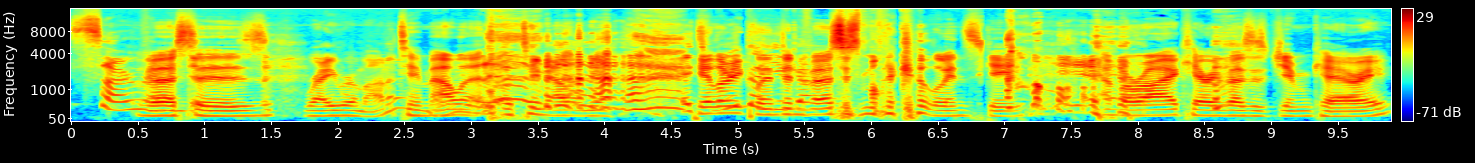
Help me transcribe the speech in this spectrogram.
So versus Ray Romano, Tim Maybe? Allen. or Tim Allen. Yeah. Hillary weird that you Clinton got- versus Monica Lewinsky. and Mariah Carey versus Jim Carrey.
